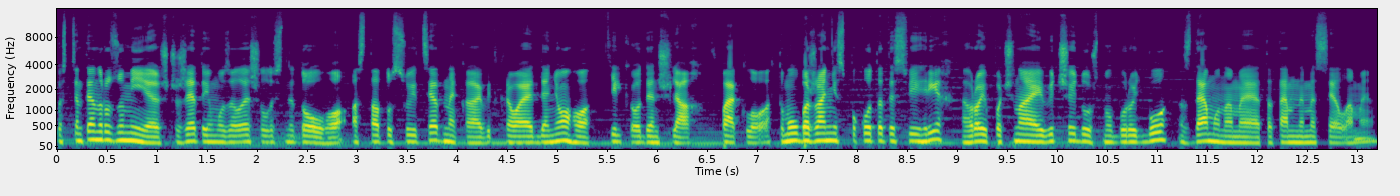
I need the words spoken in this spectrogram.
Костянтин розуміє, що жити йому залишилось недовго, а статус суїцидника відкриває для нього тільки один шлях в пекло. Тому в бажанні спокутати свій гріх герой починає відчайдушну боротьбу з демонами та темними силами.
